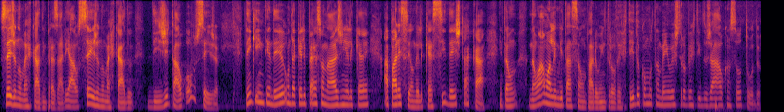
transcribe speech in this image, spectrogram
seja no mercado empresarial, seja no mercado digital, ou seja, tem que entender onde aquele personagem ele quer aparecer, onde ele quer se destacar. Então, não há uma limitação para o introvertido, como também o extrovertido já alcançou tudo.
